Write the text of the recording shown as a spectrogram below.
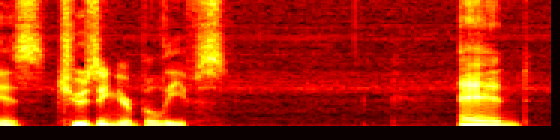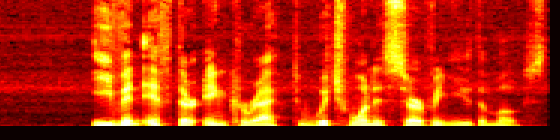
is choosing your beliefs. And even if they're incorrect, which one is serving you the most?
